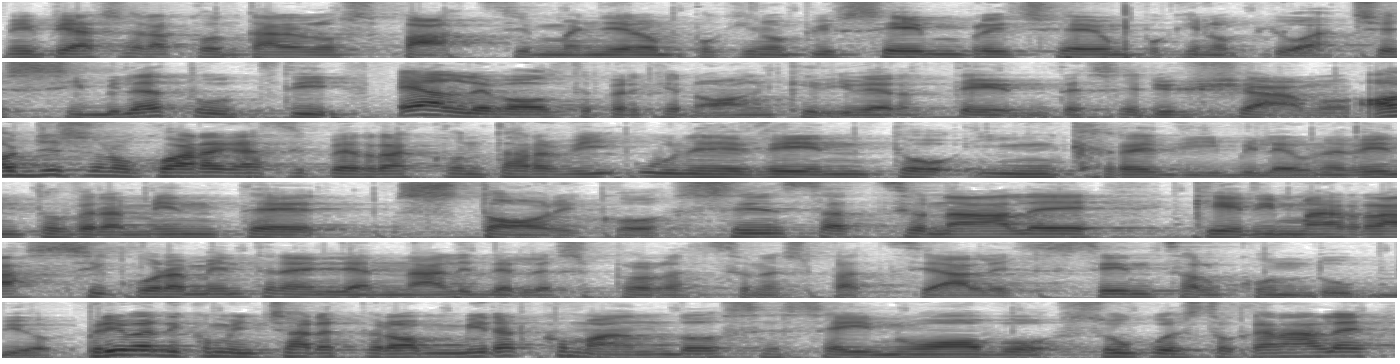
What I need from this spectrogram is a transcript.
mi piace raccontare lo spazio in maniera un pochino più semplice, un pochino più accessibile a tutti e alle volte perché no anche divertente se riusciamo. Oggi sono qua ragazzi per raccontarvi un evento incredibile, un evento veramente storico, sensazionale che rimarrà sicuramente negli annali dell'esplorazione spaziale senza alcun dubbio. Prima di cominciare però mi raccomando se sei nuovo su questo canale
